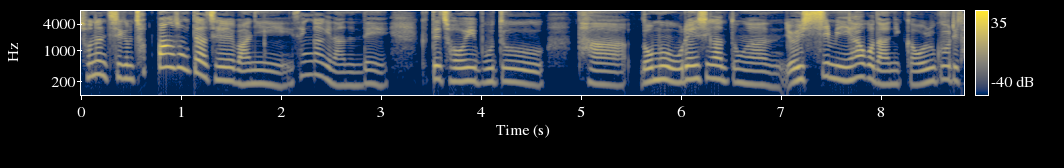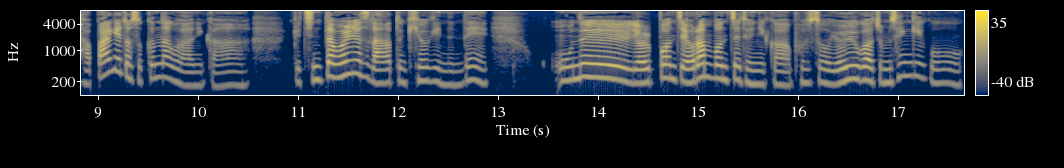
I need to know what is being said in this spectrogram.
저는 지금 첫 방송 때가 제일 많이 생각이 나는데 그때 저희 모두 다 너무 오랜 시간 동안 열심히 하고 나니까 얼굴이 다 빨개져서 끝나고 나니까 진땀 흘려서 나갔던 기억이 있는데 오늘 열 번째, 열한 번째 되니까 벌써 여유가 좀 생기고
